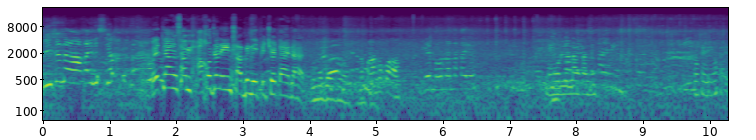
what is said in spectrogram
Hindi ka nakakainis ka. Wait lang, Sam, ako dyan in Shabili. Picture tayo lahat. Sige, mauna na kayo. Mahuli lang kami. Okay, okay.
